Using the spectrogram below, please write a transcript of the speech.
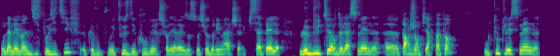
on a même un dispositif que vous pouvez tous découvrir sur les réseaux sociaux de Rematch qui s'appelle le buteur de la semaine euh, par Jean-Pierre Papin, où toutes les semaines,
